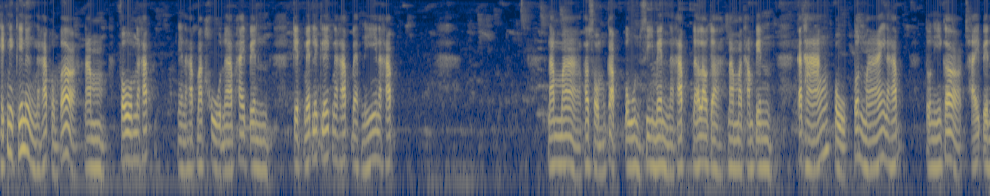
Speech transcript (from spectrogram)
เทคนิคที่1นงนะครับผมก็นำโฟมนะครับเนี่ยนะครับมาขูดนะครับให้เป็นเกล็ดเม็ดเล็ก ๆ นะครับ แบบนี้นะครับ นำมาผสมกับปูนซีเมนต์นะครับ แล้วเราจะนำมาทำเป็นกระถางปลูกต้นไม้นะครับ ตัวนี้ก็ใช้เป็น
